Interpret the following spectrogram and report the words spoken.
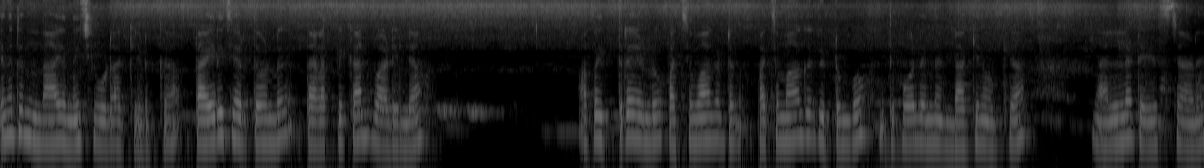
എന്നിട്ട് നന്നായി ഒന്ന് ചൂടാക്കി എടുക്കുക. തൈര് ചേർത്തുകൊണ്ട് തിളപ്പിക്കാൻ പാടില്ല. അപ്പോൾ ഇത്രയേ ഉള്ളൂ. പച്ചമാങ്ങ കിട്ടും പച്ചമാങ്ങ കിട്ടുമ്പോൾ ഇതുപോലെ ഒന്ന് ഉണ്ടാക്കി നോക്കുക. നല്ല ടേസ്റ്റാണ്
